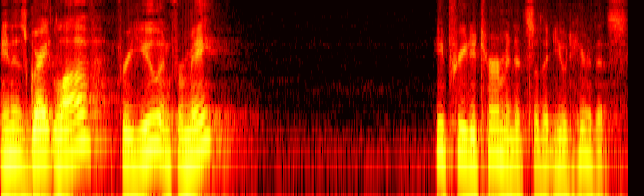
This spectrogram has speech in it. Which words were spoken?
In His great love for you and for me, He predetermined it so that you would hear this,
